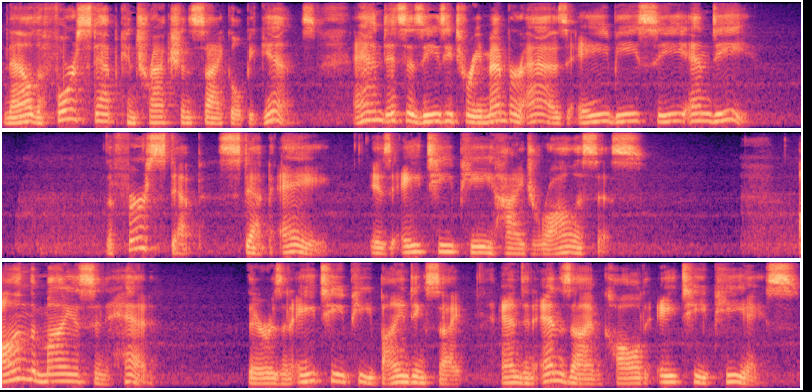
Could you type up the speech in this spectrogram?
Now the four-step contraction cycle begins, and it's as easy to remember as A, B, C, and D. The first step, step A, is ATP hydrolysis. On the myosin head, there is an ATP binding site and an enzyme called ATPase.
